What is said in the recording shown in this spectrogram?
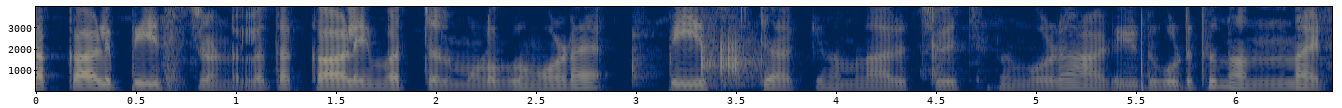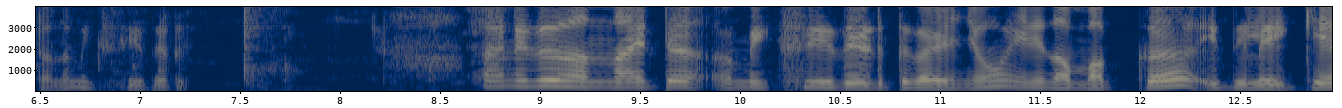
തക്കാളി പേസ്റ്റ് ഉണ്ടല്ലോ. തക്കാളിയും വറ്റൽമുളകും കൂടെ പേസ്റ്റ് ആക്കി നമ്മൾ അരച്ച് വെച്ചതും കൂടെ ആഡ് ചെയ്ത് കൊടുത്ത് നന്നായിട്ടൊന്ന് മിക്സ് ചെയ്തെടുക്കും അങ്ങനെ ഇത് നന്നായിട്ട് മിക്സ് ചെയ്തെടുത്ത് കഴിഞ്ഞു. ഇനി നമുക്ക് ഇതിലേക്ക്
